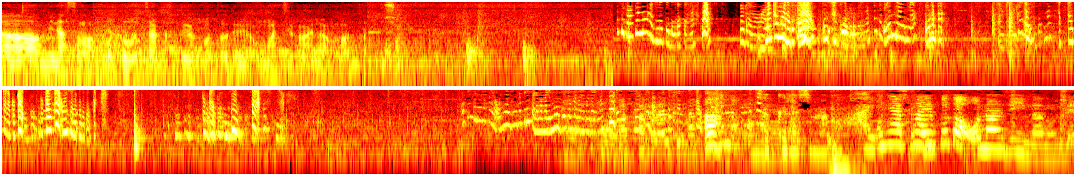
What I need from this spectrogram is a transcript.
ら皆様ご到着ということでお間違いなかったですあ、桜島。はい。これはタイプが同じなので、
